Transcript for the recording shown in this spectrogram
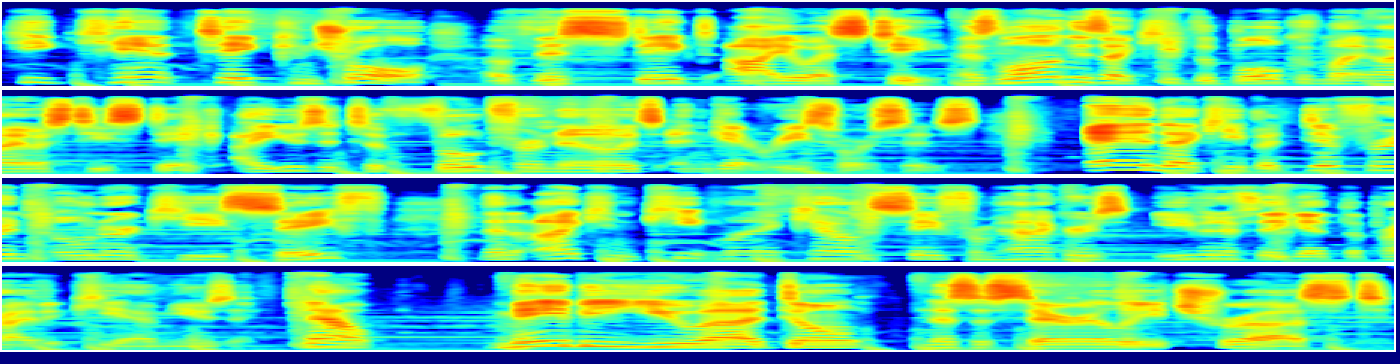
he can't take control of this staked IOST. As long as I keep the bulk of my IOST stake, I use it to vote for nodes and get resources. And I keep a different owner key safe, then I can keep my account safe from hackers even if they get the private key I'm using. Now, maybe you uh, don't necessarily trust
